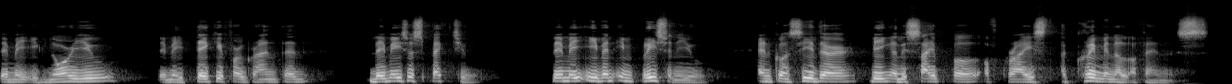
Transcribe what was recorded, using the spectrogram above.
they may ignore you, they may take you for granted, they may suspect you, They may even imprison you and consider being a disciple of Christ a criminal offense.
